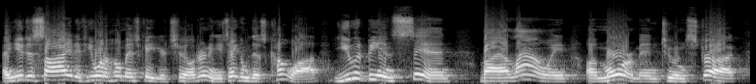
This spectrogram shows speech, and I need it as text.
and you decide if you want to home educate your children and you take them to this co op, you would be in sin by allowing a Mormon to instruct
